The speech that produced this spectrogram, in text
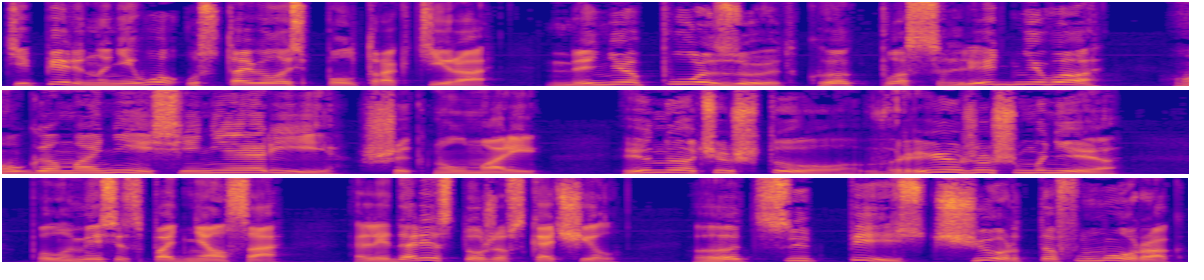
Теперь на него уставилось полтрактира. «Меня пользуют, как последнего!» «Угомонись и не ори!» — шикнул Мари. «Иначе что, врежешь мне?» Полумесяц поднялся. Ледорез тоже вскочил. «Отцепись, чертов морок!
